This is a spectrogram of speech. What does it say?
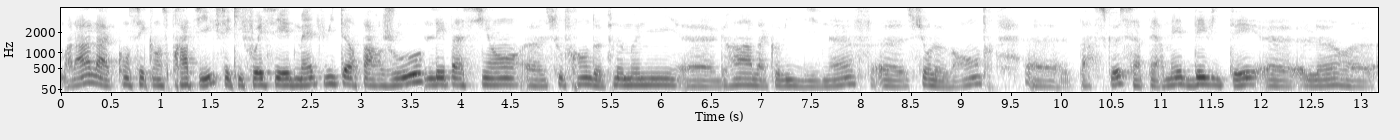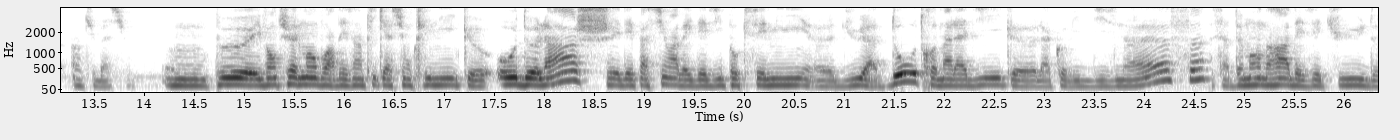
voilà, la conséquence pratique, c'est qu'il faut essayer de mettre 8 heures par jour les patients euh, souffrant de pneumonie euh, grave à Covid-19 euh, sur le ventre, parce que ça permet d'éviter leur intubation. On peut éventuellement voir des implications cliniques euh, au-delà chez des patients avec des hypoxémies euh, dues à d'autres maladies que la Covid-19. Ça demandera des études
